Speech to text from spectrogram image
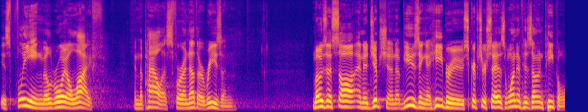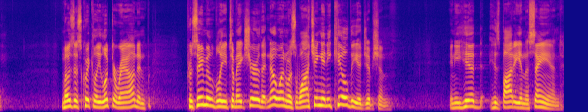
is fleeing the royal life in the palace for another reason. Moses saw an Egyptian abusing a Hebrew, scripture says, one of his own people. Moses quickly looked around and presumably to make sure that no one was watching, and he killed the Egyptian. And he hid his body in the sand.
